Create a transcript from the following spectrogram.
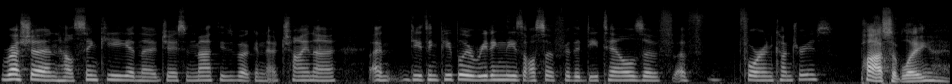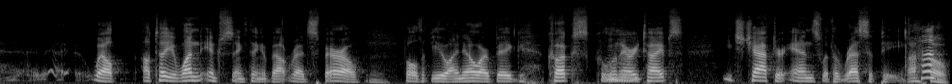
Russia and Helsinki in the Jason Matthews book, and now China. And do you think people are reading these also for the details of, of foreign countries? Possibly. Well, I'll tell you one interesting thing about Red Sparrow. Mm. Both of you, I know, are big cooks, culinary mm-hmm. types. Each chapter ends with a recipe. Oh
